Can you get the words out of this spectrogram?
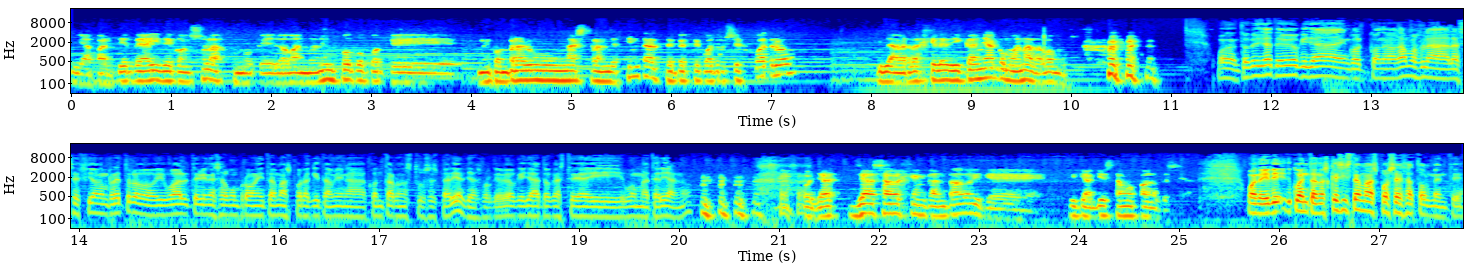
y, a partir de ahí de consolas como que lo abandoné un poco porque me compraron un Astran de cinta, el CPC 464 y la verdad es que le di caña como a nada, vamos. Bueno, entonces ya te veo que ya cuando hagamos la, sección retro, igual te vienes algún programita más por aquí también a contarnos tus experiencias, porque veo que ya tocaste ahí buen material, ¿no? pues ya, ya sabes que encantado y que, y que aquí estamos para lo que sea. Bueno, y cuéntanos, ¿qué sistemas posees actualmente?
